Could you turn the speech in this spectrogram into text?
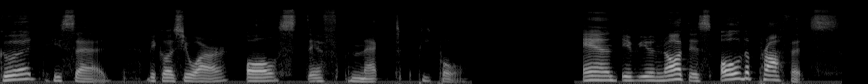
good, he said, because you are all stiff necked people. And if you notice, all the prophets,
